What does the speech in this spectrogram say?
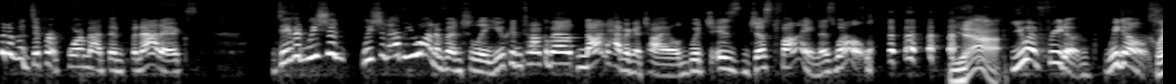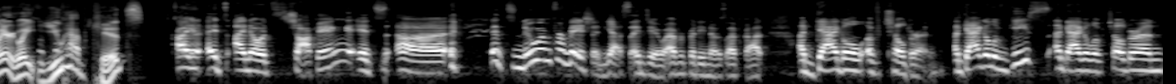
bit of a different format than Fanatics. David, we should we should have you on eventually. You can talk about not having a child, which is just fine as well. Yeah. you have freedom. We don't. Claire, wait, you have kids? I it's I know it's shocking. It's uh it's new information. Yes, I do. Everybody knows I've got a gaggle of children. A gaggle of geese, a gaggle of children,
